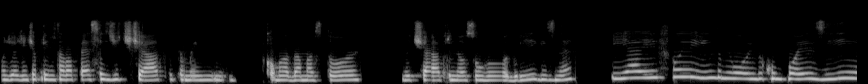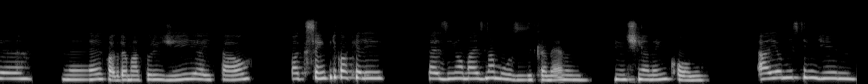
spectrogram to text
onde a gente apresentava peças de teatro também, como a Damastor, no Teatro Nelson Rodrigues, né? E aí fui indo, me envolvendo com poesia, né, com a dramaturgia e tal, só que sempre com aquele pezinho a mais na música, né? Não, não tinha nem como. Aí eu me estendi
